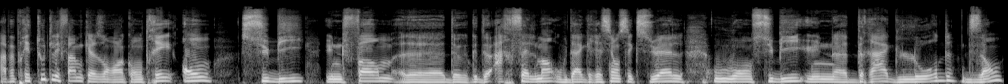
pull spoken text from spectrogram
à peu près toutes les femmes qu'elles ont rencontrées ont subi une forme euh, de, de, harcèlement ou d'agression sexuelle ou ont subi une drague lourde, disons.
